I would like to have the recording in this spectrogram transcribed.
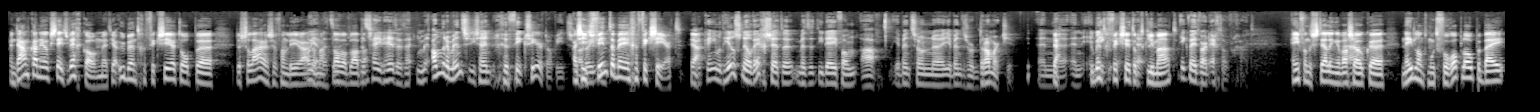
En daarom kan hij ook steeds wegkomen met, ja, u bent gefixeerd op eh, de salarissen van leraren, Oh ja, maar bla bla. Dat zei je de hele tijd. Met Andere mensen die zijn gefixeerd op iets. Als je iets vindt, dan ben je gefixeerd. Ja. Dan kan je iemand heel snel wegzetten met het idee van... Ah, je bent, zo'n, eh, je bent een soort drammertje. En, Ja, eh, en, U en bent ik- gefixeerd op het klimaat. Ik weet waar het echt over gaat. Een van de stellingen was Ja. ook, Nederland moet voorop lopen bij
